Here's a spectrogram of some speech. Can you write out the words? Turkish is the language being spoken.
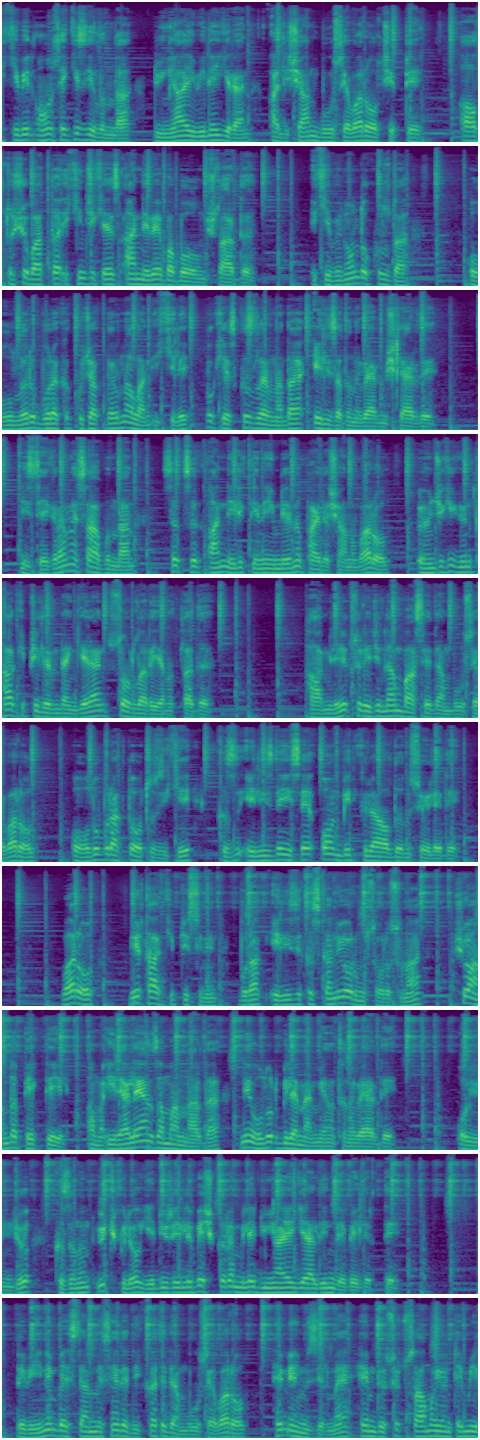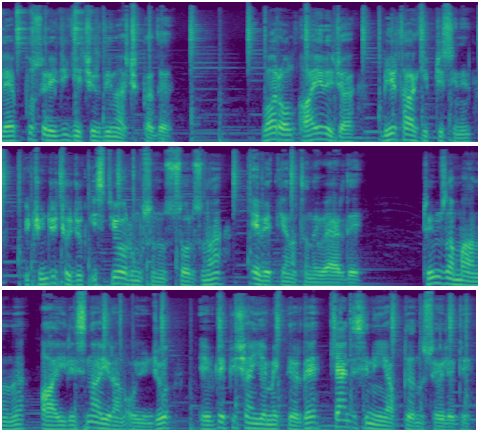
2018 yılında dünya evine giren Alişan Buse Varol çifti 6 Şubat'ta ikinci kez anne ve baba olmuşlardı. 2019'da oğulları Burak'ı kucaklarına alan ikili bu kez kızlarına da Eliz adını vermişlerdi. Instagram hesabından sık sık annelik deneyimlerini paylaşan Varol, önceki gün takipçilerinden gelen soruları yanıtladı. Hamilelik sürecinden bahseden Buse Varol, oğlu Burak'ta 32, kızı Eliz'de ise 11 kilo aldığını söyledi. Varol, bir takipçisinin Burak Eliz'i kıskanıyor mu sorusuna şu anda pek değil ama ilerleyen zamanlarda ne olur bilemem yanıtını verdi. Oyuncu kızının 3 kilo 755 gram ile dünyaya geldiğini de belirtti. Bebeğinin beslenmesine de dikkat eden Buse Varol hem emzirme hem de süt sağma yöntemiyle bu süreci geçirdiğini açıkladı. Varol ayrıca bir takipçisinin 3. çocuk istiyor musunuz sorusuna evet yanıtını verdi. Tüm zamanını ailesine ayıran oyuncu evde pişen yemekleri de kendisinin yaptığını söyledi.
